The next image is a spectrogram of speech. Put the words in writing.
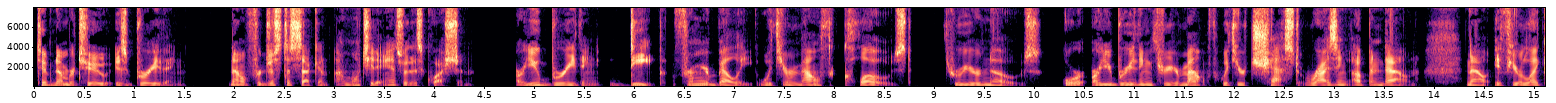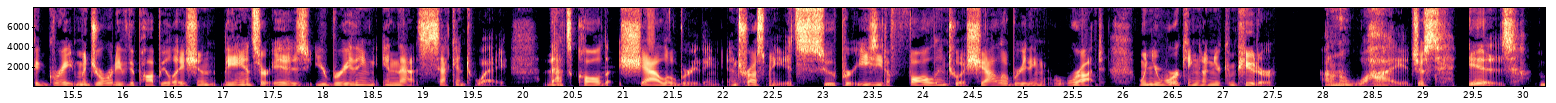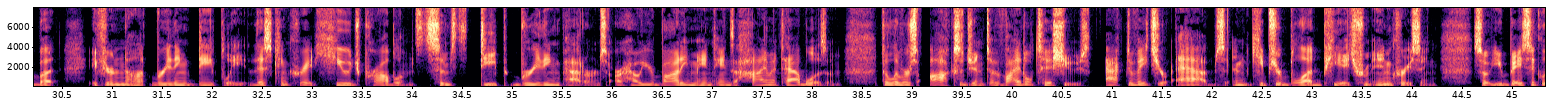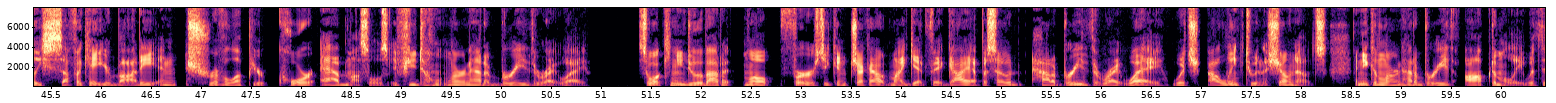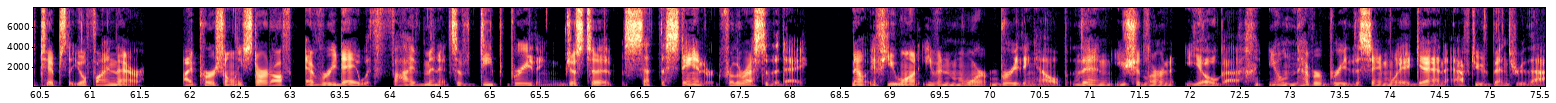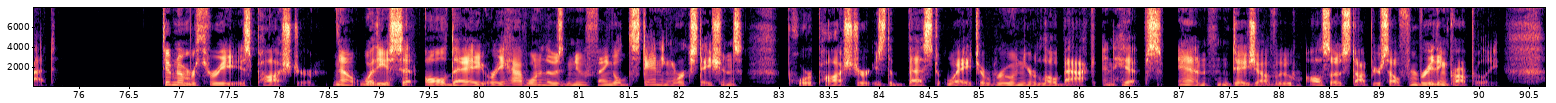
Tip number two is breathing. Now, for just a second, I want you to answer this question Are you breathing deep from your belly with your mouth closed through your nose? Or are you breathing through your mouth with your chest rising up and down? Now, if you're like a great majority of the population, the answer is you're breathing in that second way. That's called shallow breathing. And trust me, it's super easy to fall into a shallow breathing rut when you're working on your computer. I don't know why, it just is. But if you're not breathing deeply, this can create huge problems since deep breathing patterns are how your body maintains a high metabolism, delivers oxygen to vital tissues, activates your abs, and keeps your blood pH from increasing. So you basically suffocate your body and shrivel up your core ab muscles if you don't learn how to breathe the right way. So, what can you do about it? Well, first, you can check out my Get Fit Guy episode, How to Breathe the Right Way, which I'll link to in the show notes. And you can learn how to breathe optimally with the tips that you'll find there. I personally start off every day with five minutes of deep breathing just to set the standard for the rest of the day. Now, if you want even more breathing help, then you should learn yoga. You'll never breathe the same way again after you've been through that. Tip number three is posture. Now, whether you sit all day or you have one of those newfangled standing workstations, poor posture is the best way to ruin your low back and hips. And, deja vu, also stop yourself from breathing properly.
